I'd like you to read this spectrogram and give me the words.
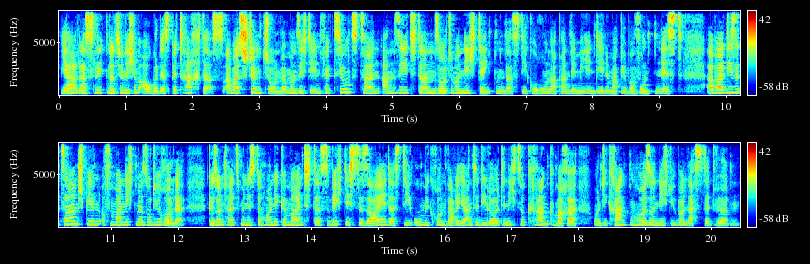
Ja, das liegt natürlich im Auge des Betrachters. Aber es stimmt schon, wenn man sich die Infektionszahlen ansieht, dann sollte man nicht denken, dass die Corona-Pandemie in Dänemark überwunden ist. Aber diese Zahlen spielen offenbar nicht mehr so die Rolle. Gesundheitsminister Heunicke meint, das Wichtigste sei, dass die Omikron-Variante die Leute nicht so krank mache und die Krankenhäuser nicht überlastet würden.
